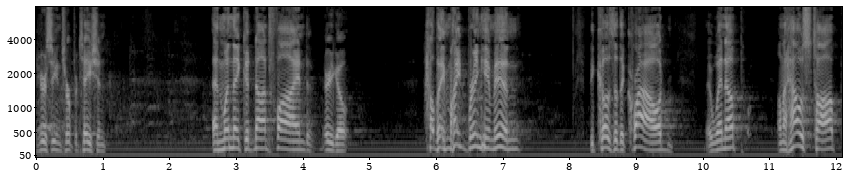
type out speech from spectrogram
Here's the interpretation. And when they could not find, there you go, how they might bring him in because of the crowd, they went up on a housetop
